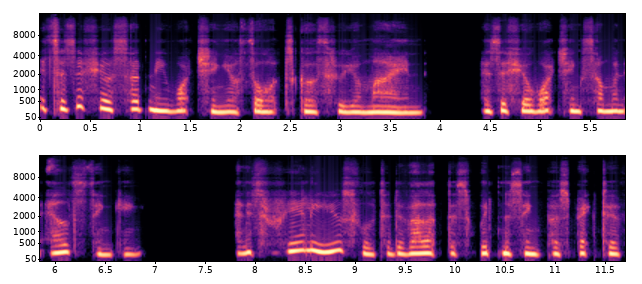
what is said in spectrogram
it's as if you're suddenly watching your thoughts go through your mind, as if you're watching someone else thinking. And it's really useful to develop this witnessing perspective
